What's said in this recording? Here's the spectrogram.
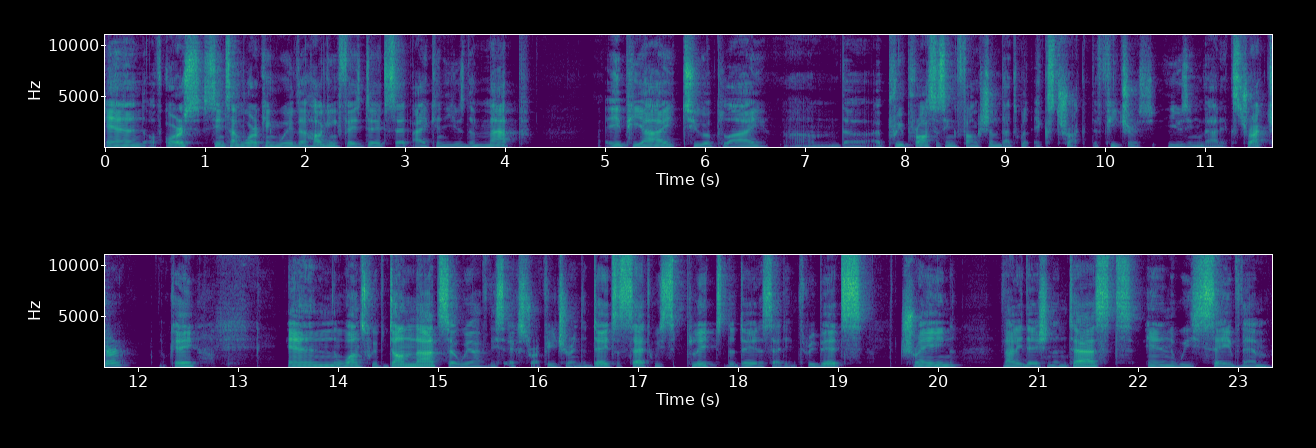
and of course, since I'm working with a Hugging Face dataset, I can use the map API to apply um, the, a pre-processing function that will extract the features using that extractor. Okay, and once we've done that, so we have this extra feature in the data set, we split the data set in three bits, train, validation and test, and we save them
